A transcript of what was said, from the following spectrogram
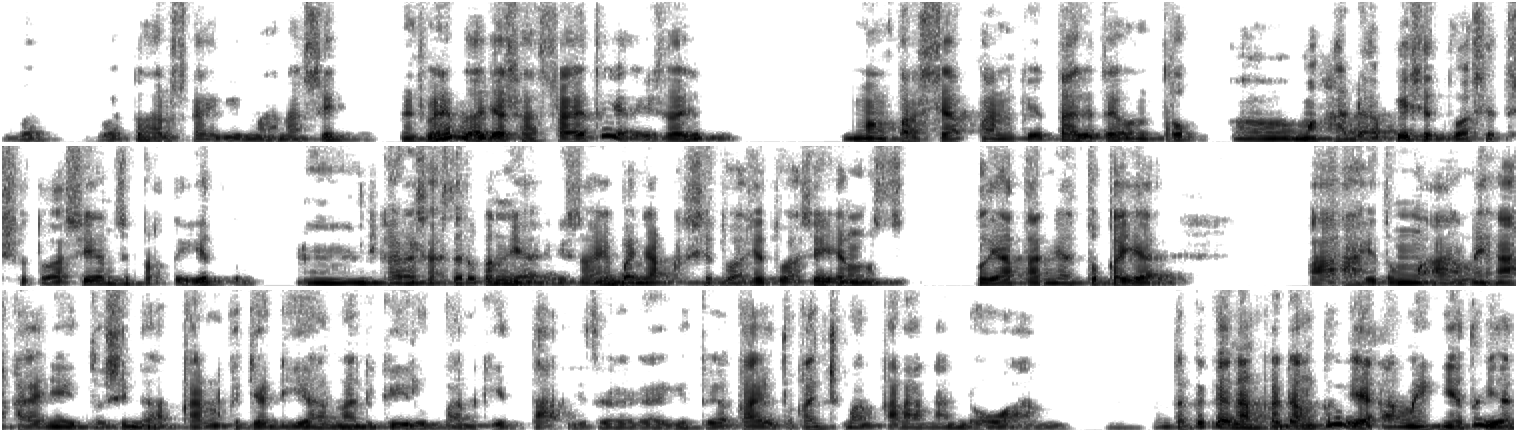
buat buat tuh harus kayak gimana sih. Dan sebenarnya belajar sastra itu ya istilahnya mempersiapkan kita gitu ya untuk uh, menghadapi situasi-situasi yang seperti itu. Hmm, karya sastra itu kan ya istilahnya banyak situasi-situasi yang kelihatannya tuh kayak ah itu mah aneh ah kayaknya itu sih nggak akan kejadian lah di kehidupan kita gitu ya kayak gitu ya. Kak itu kan cuma karangan doang. Tapi kadang-kadang tuh ya anehnya tuh ya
